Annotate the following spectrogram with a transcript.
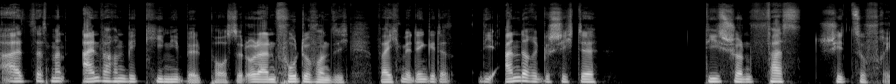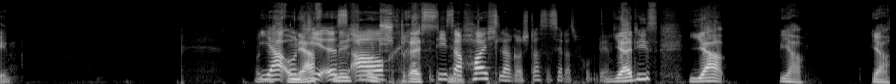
als dass man einfach ein Bikini-Bild postet oder ein Foto von sich, weil ich mir denke, dass die andere Geschichte, die ist schon fast schizophren. ja, das und die ist auch, und die ist mich. auch heuchlerisch, das ist ja das Problem. Ja, die ist, ja, ja, ja,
